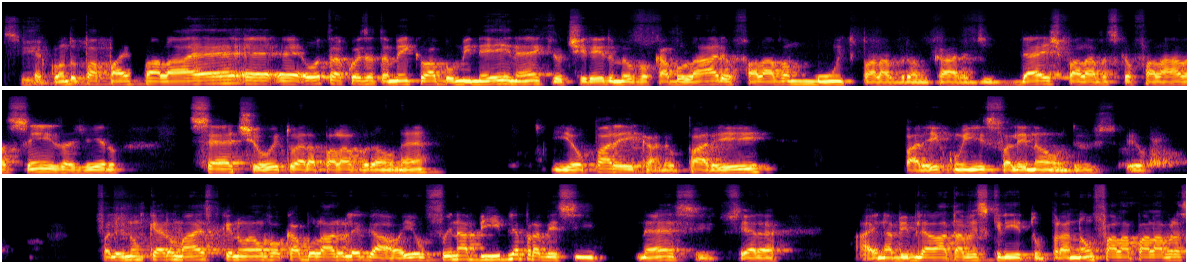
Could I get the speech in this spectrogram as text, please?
Sim. É quando o papai falar, é, é, é, outra coisa também que eu abominei, né? Que eu tirei do meu vocabulário, eu falava muito palavrão, cara. De dez palavras que eu falava, sem exagero, sete, oito era palavrão, né? E eu parei, cara, eu parei, parei com isso, falei, não, Deus, eu Falei, não quero mais porque não é um vocabulário legal. Aí eu fui na Bíblia para ver se, né, se, se era. Aí na Bíblia lá estava escrito para não falar palavras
